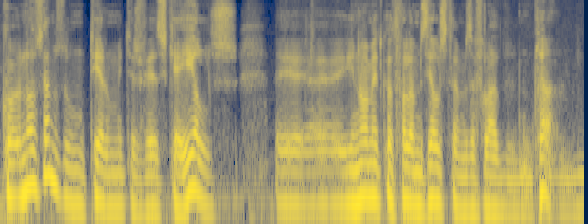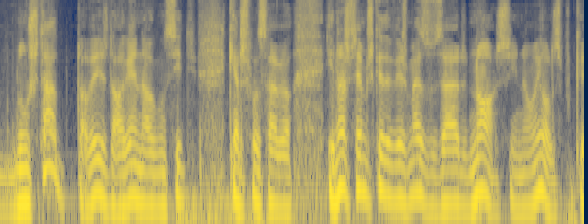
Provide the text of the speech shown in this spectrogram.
co- nós usamos um termo muitas vezes que é eles. Eh, e normalmente quando falamos eles estamos a falar de, de um Estado, talvez, de alguém em algum sítio que é responsável. E nós precisamos cada vez mais usar nós e não eles, porque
